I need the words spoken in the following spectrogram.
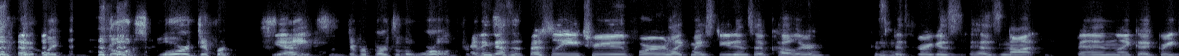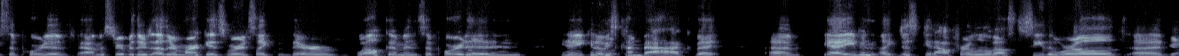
like go explore different states yeah. and different parts of the world. I think that's especially true for like my students of color because mm-hmm. Pittsburgh is has not been like a great supportive atmosphere, but there's other markets where it's like they're welcome and supported right. and you know you can always come back, but um yeah, even like just get out for a little while, see the world, uh yeah.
